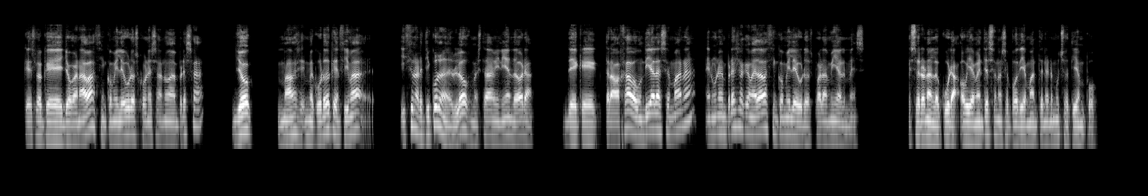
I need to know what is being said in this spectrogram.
que es lo que yo ganaba, 5.000 euros con esa nueva empresa, yo más, me acuerdo que encima hice un artículo en el blog, me estaba viniendo ahora, de que trabajaba un día a la semana en una empresa que me daba 5.000 euros para mí al mes. Eso era una locura. Obviamente eso no se podía mantener mucho tiempo.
